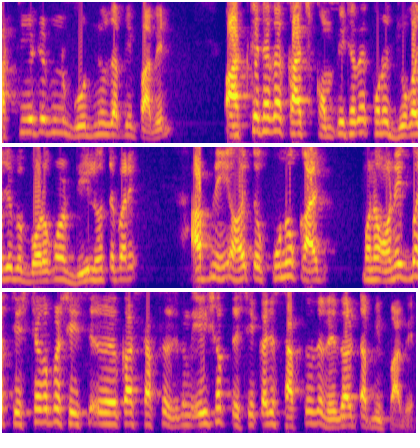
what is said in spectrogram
আর্থিক রিলেটেড কোনো গুড নিউজ আপনি পাবেন। আটকে থাকা কাজ কমপ্লিট হবে, কোনো যোগাযোগ বড় কোনো ডিল হতে পারে। আপনি হয়তো কোনো কাজ মানে অনেকবার চেষ্টা করার পর সেই কাজ সাকসেস কিন্তু এই সপ্তাহে সেই কাজের সাকসেসের রেজাল্ট আপনি পাবেন।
